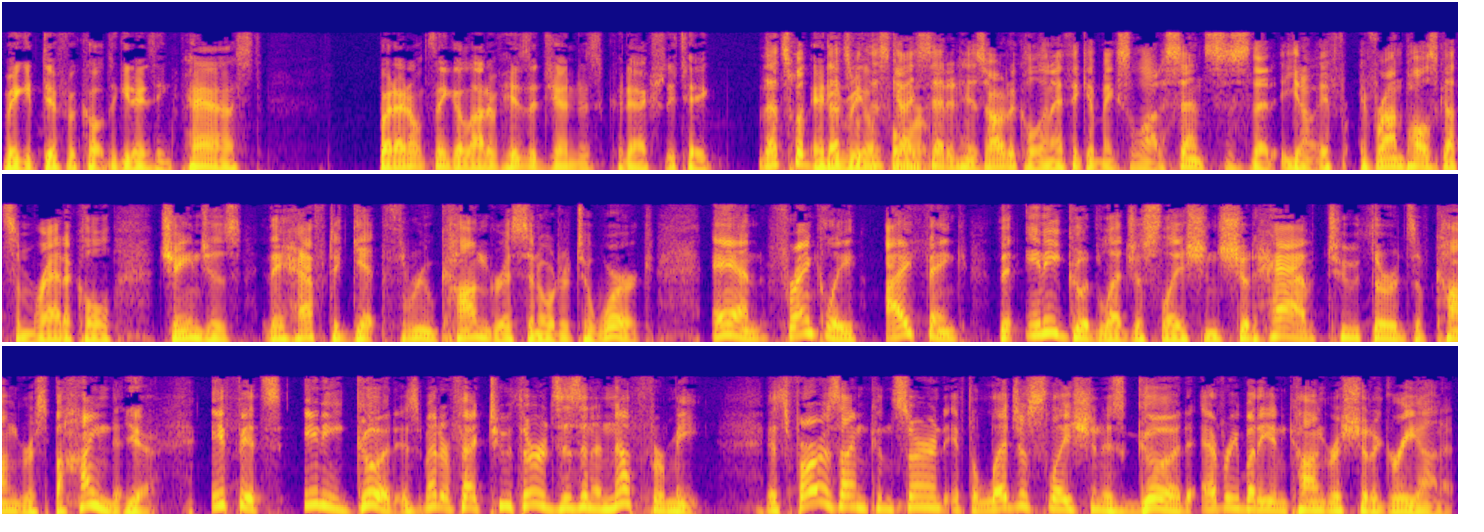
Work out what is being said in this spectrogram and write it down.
make it difficult to get anything passed. But I don't think a lot of his agendas could actually take That's what that's what this guy said in his article, and I think it makes a lot of sense. Is that you know if if Ron Paul's got some radical changes, they have to get through Congress in order to work. And frankly, I think that any good legislation should have two thirds of Congress behind it. Yeah. If it's any good, as a matter of fact, two thirds isn't enough for me. As far as I'm concerned, if the legislation is good, everybody in Congress should agree on it.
